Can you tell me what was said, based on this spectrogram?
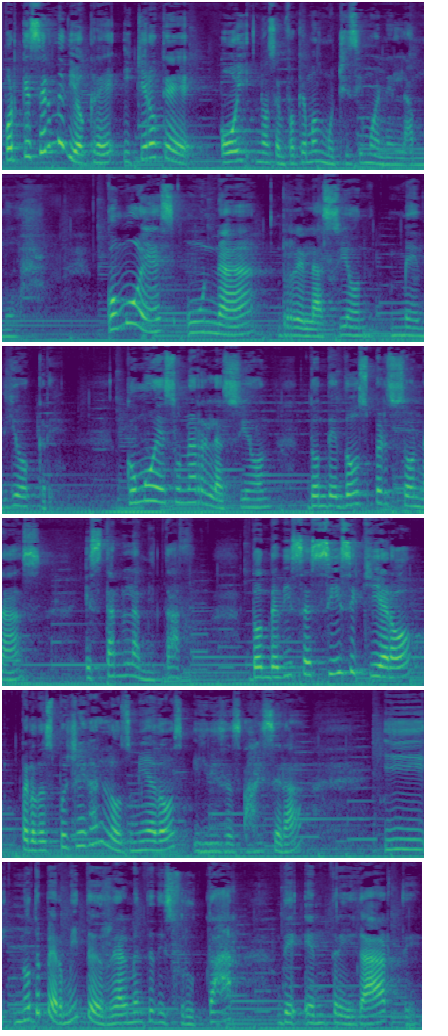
Porque ser mediocre, y quiero que hoy nos enfoquemos muchísimo en el amor. ¿Cómo es una relación mediocre? ¿Cómo es una relación donde dos personas están a la mitad, donde dices sí, sí quiero, pero después llegan los miedos y dices, ay, ¿será? Y no te permites realmente disfrutar de entregarte,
